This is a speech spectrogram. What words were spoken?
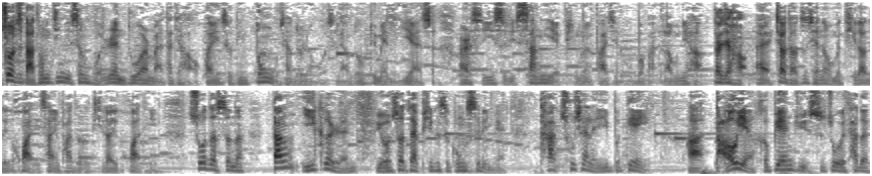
坐着打通经济生活，任督二脉。大家好，欢迎收听《东吴相对论》，我是梁东，对面的依然是二十一世纪商业评论发现人吴伯凡。老吴你好。大家好，哎，较早之前呢，我们提到这个话题，上一趴的时候提到一个话题，说的是呢，当一个人，比如说在皮克斯公司里面，他出现了一部电影，啊，导演和编剧是作为他的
